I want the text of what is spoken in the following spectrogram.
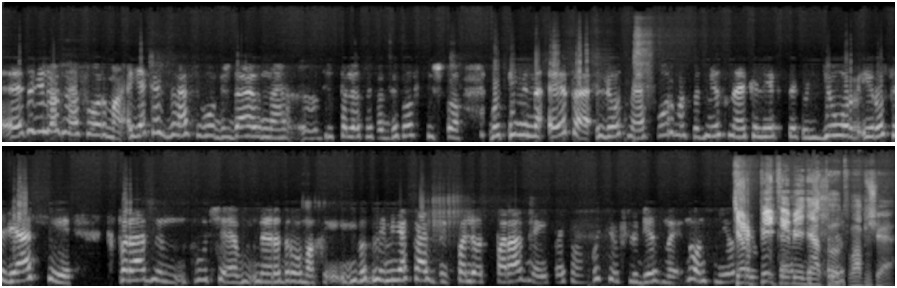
Это не летная форма. Я каждый раз его убеждаю на э, предполетной подготовке, что вот именно это летная форма, совместная коллекция Диор и Росавиации к парадным случаям на аэродромах. И вот для меня каждый полет парадный, поэтому будьте уж любезны. Ну, он смеется. Терпите меня тут вообще.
